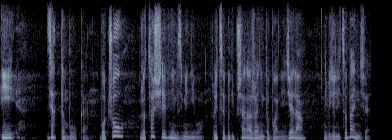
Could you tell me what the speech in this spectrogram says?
I zjadł tę bułkę, bo czuł, że coś się w nim zmieniło. Rodzice byli przerażeni, to była niedziela, nie wiedzieli co będzie.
